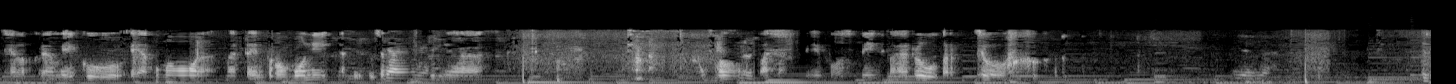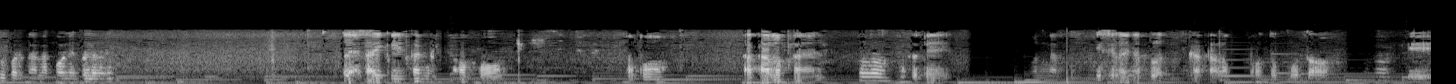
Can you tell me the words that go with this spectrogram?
selebgram iku eh aku mau ngadain promo nih nanti itu Ya, ya. ya Oh, pas eh, posting baru kerja Iya iya. Itu pernah lakonnya bener. Lek saiki kan apa? Apa katalog kan? Hmm. Maksudnya istilahnya upload katalog produkmu toh Hmm. di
